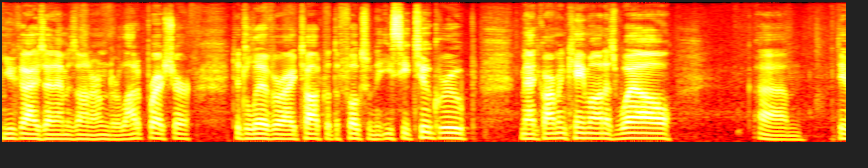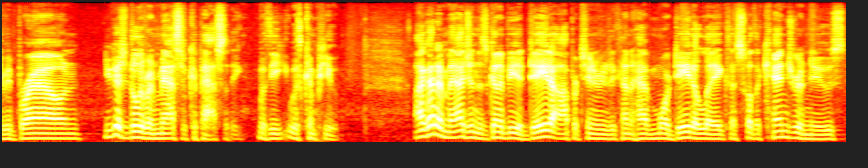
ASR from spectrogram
you guys at Amazon are under a lot of pressure to deliver. I talked with the folks from the EC2 group. Matt Garman came on as well. Um, David Brown, you guys are delivering massive capacity with, the, with compute. I got to imagine there's going to be a data opportunity to kind of have more data lakes. I saw the Kendra news,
